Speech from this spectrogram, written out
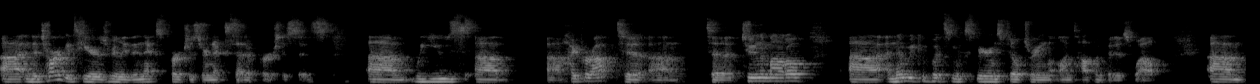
Uh, and the targets here is really the next purchase or next set of purchases. Um, we use uh, HyperOpt to um, to tune the model. Uh, and then we can put some experience filtering on top of it as well. Um,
